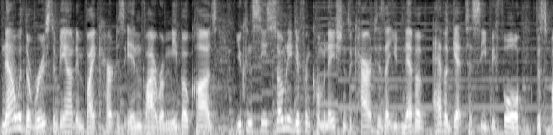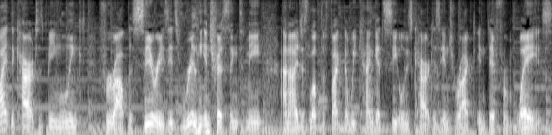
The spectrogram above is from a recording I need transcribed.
Now with the Roost and being able to invite characters in via amiibo cards, you can see so many different combinations of characters that you'd never ever get to see before, despite the characters being linked throughout the series. It's really interesting to me, and I just love the fact that we can get to see all these characters interact in different ways.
